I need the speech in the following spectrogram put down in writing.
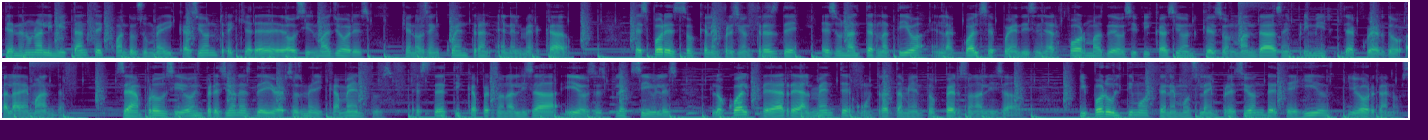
tienen una limitante cuando su medicación requiere de dosis mayores que no se encuentran en el mercado. Es por esto que la impresión 3D es una alternativa en la cual se pueden diseñar formas de dosificación que son mandadas a imprimir de acuerdo a la demanda. Se han producido impresiones de diversos medicamentos, estética personalizada y dosis flexibles, lo cual crea realmente un tratamiento personalizado. Y por último tenemos la impresión de tejidos y órganos.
